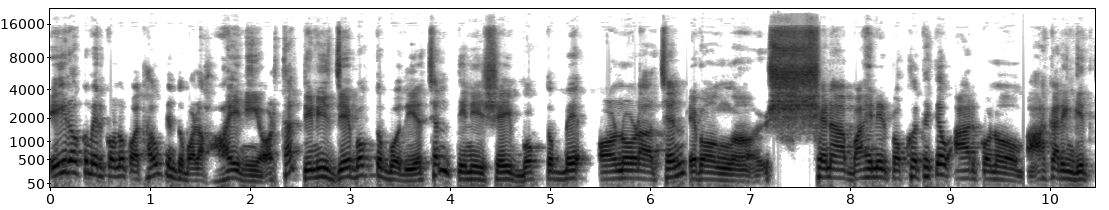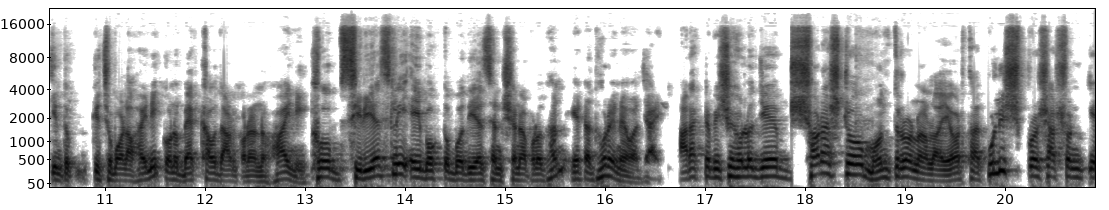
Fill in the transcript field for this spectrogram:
এই রকমের কোনো কথাও কিন্তু বলা হয়নি। অর্থাৎ তিনি যে বক্তব্য দিয়েছেন তিনি সেই বক্তব্যে অনড় আছেন এবং আহ, সেনাবাহিনীর পক্ষ থেকেও আর কোনো আকার ইঙ্গিত কিন্তু কিছু বলা হয়নি কোনো ব্যাখ্যাও দাঁড় করানো হয়নি। খুব সিরিয়াসলি এই বক্তব্য দিয়েছেন সেনাপ্রধান এটা ধরে নেওয়া যায়। আর একটা বিষয় হলো যে স্বরাষ্ট্র মন্ত্রণালয়, অর্থাৎ পুলিশ প্রশাসনকে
